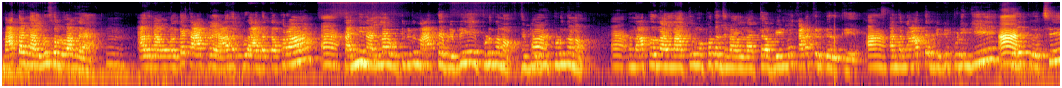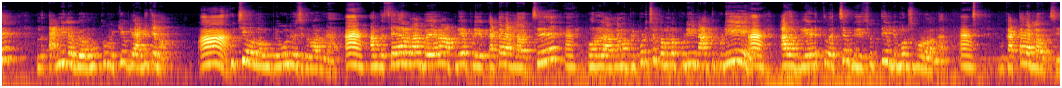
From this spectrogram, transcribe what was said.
நாத்தாங்கால்னு சொல்லுவாங்க. அதை நான் உங்கள்கிட்ட காட்டுறேன். அதை அதுக்கப்புறம். தண்ணி நல்லா விட்டுக்கிட்டு நாத்தை இப்படி இப்படி பிடுங்கணும். இப்படி இப்படி பிடுங்கணும். நாற்பது நாள் நாற்று முப்பத்தஞ்சு நாள் நாற்று அப்படின்னு கணக்கு இருக்கிறதுக்கு ஆ. அந்த நாத்தை இப்படி இப்படி பிடுங்கி வச்சு அந்த தண்ணியில் இப்படி ஒரு முக்கு முக்கி இப்படி அடிக்கணும். குச்சி ஒன்று இப்படி ஊண்டி வச்சுக்கிடுவாங்க. அந்த சேரெல்லாம் போயிடும் அப்படியே இப்படி கட்டை வரல வச்சு ஒரு நம்ம இப்படி பிடிச்சிருக்கோம்ல புடி நாத்து புடி ஆ. அதை அப்படி எடுத்து வச்சு இப்படி சுத்தி இப்படி முடிச்சு போடுவாங்க. கட்டை வரல வச்சு.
